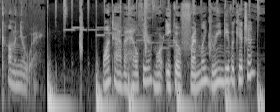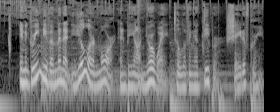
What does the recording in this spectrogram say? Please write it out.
coming your way. Want to have a healthier, more eco-friendly Green Diva kitchen? In a Green Diva minute, you'll learn more and be on your way to living a deeper shade of green.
